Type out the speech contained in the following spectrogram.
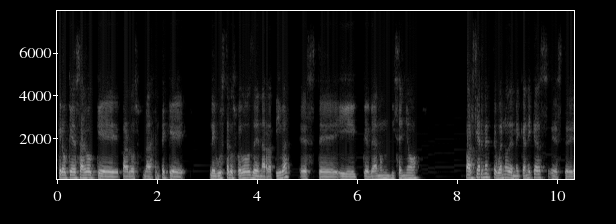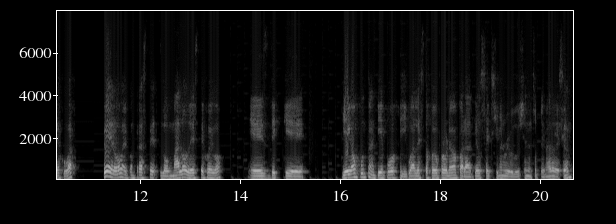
creo que es algo que para la gente que le gusta los juegos de narrativa este, y que vean un diseño parcialmente bueno de mecánicas, este, debería jugar. Pero en contraste, lo malo de este juego es de que llega un punto en el tiempo, igual esto fue un problema para Deus Ex Human Revolution en su primera versión,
